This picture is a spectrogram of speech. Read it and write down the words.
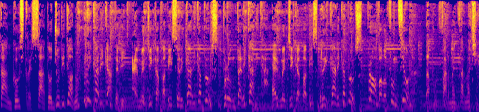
Stanco, stressato, giù di tono? Ricaricatevi! MGK Bis Ricarica Plus. Pronta ricarica. MGK Bis Ricarica Plus. Provalo, funziona. Da Pulpharma in farmacia.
